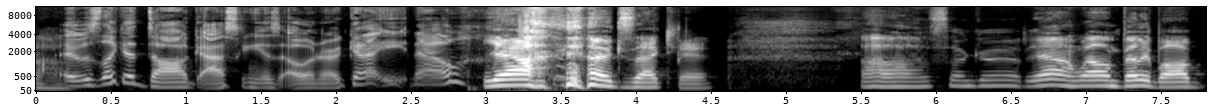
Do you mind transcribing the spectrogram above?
Oh. it was like a dog asking his owner, "Can I eat now?" Yeah, yeah, exactly. Oh, so good. Yeah, well, Billy Bob,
